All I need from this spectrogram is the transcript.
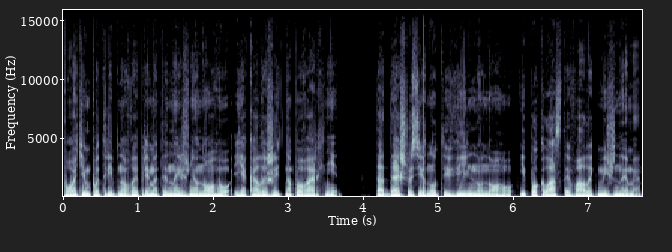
Потім потрібно випрямити нижню ногу, яка лежить на поверхні, та дещо зігнути вільну ногу і покласти валик між ними.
